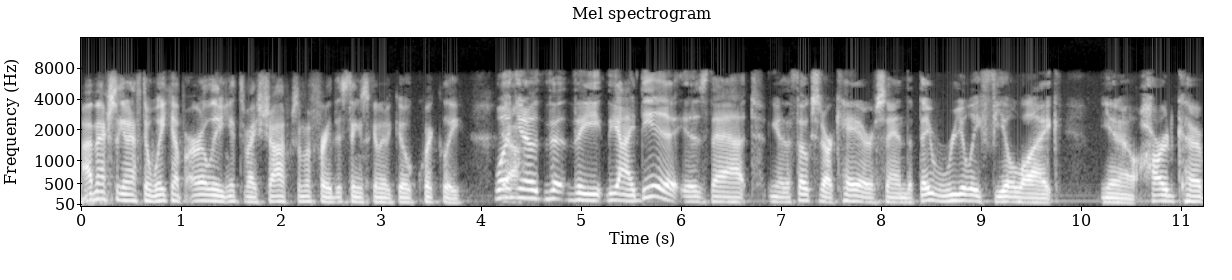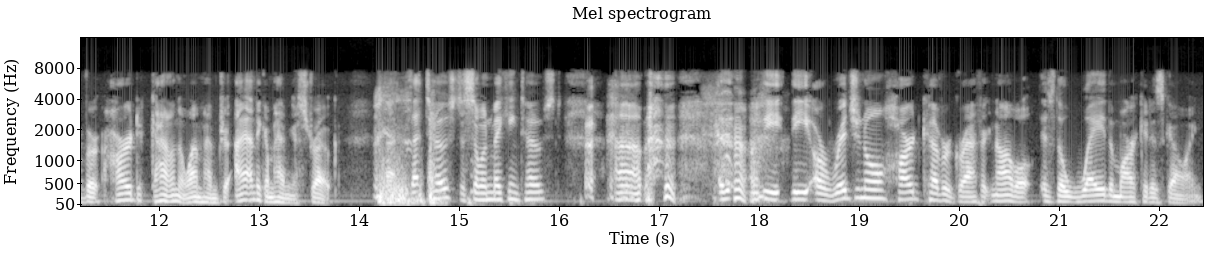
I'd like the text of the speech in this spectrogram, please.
I'm actually gonna have to wake up early and get to my shop because I'm afraid this thing's gonna go quickly. Well, Yeah. you know, the, the the idea is that you know the folks at Archaia are saying that they really feel like you know hardcover hard. God, I don't know why I'm having. I, think I'm having a stroke. Uh, is that toast? Is someone making toast? Um, the the original hardcover graphic novel is the way the market is going,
